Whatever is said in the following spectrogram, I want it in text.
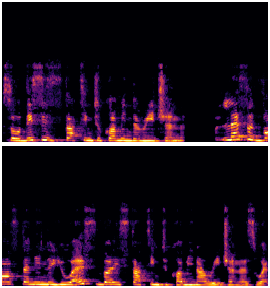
So this is starting to come in the region. Less advanced than in the US, but it's starting to come in our region as well.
